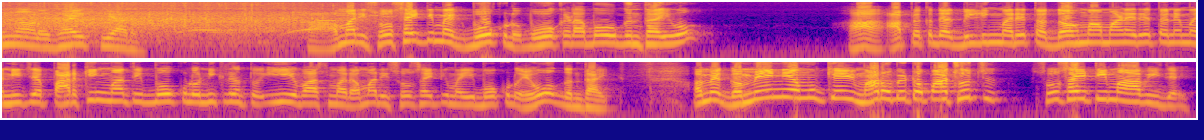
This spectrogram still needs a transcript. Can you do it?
ઉનાળો જાય ત્યારે. હા, અમારી સોસાયટીમાં એક બોકડો, બોકડા બહુ ગંધાયો હા. આપણે કદાચ બિલ્ડિંગમાં રહેતા દહમાં માણે રહેતા ને એમાં નીચે પાર્કિંગમાંથી બોકડો નીકળે તો એ વાસ મારે. અમારી સોસાયટીમાં એ બોકડો એવો ગંધાય. અમે ગમે ત્યાં મૂકીએ એવી મારો બેટો પાછો જ સોસાયટીમાં આવી જાય.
